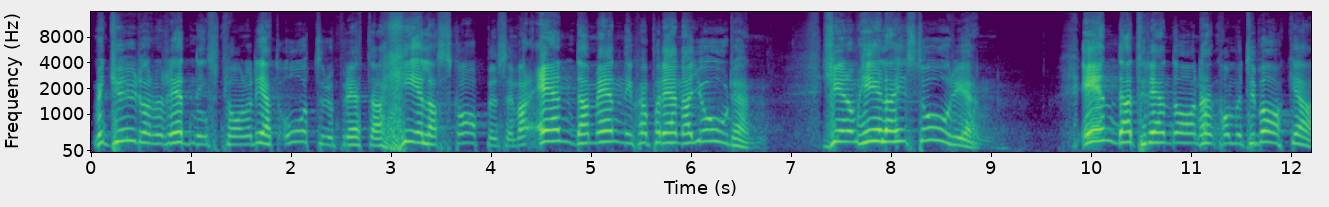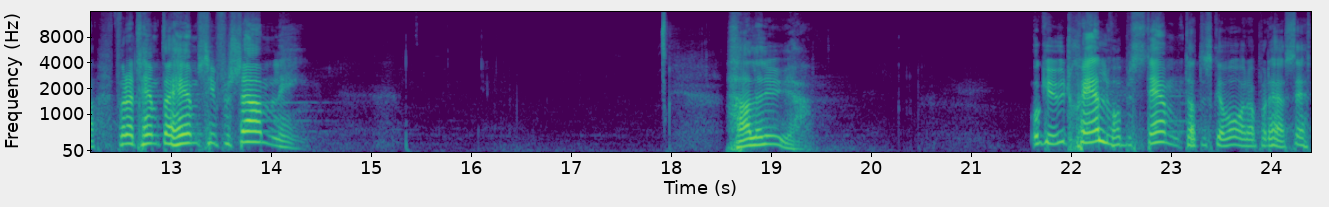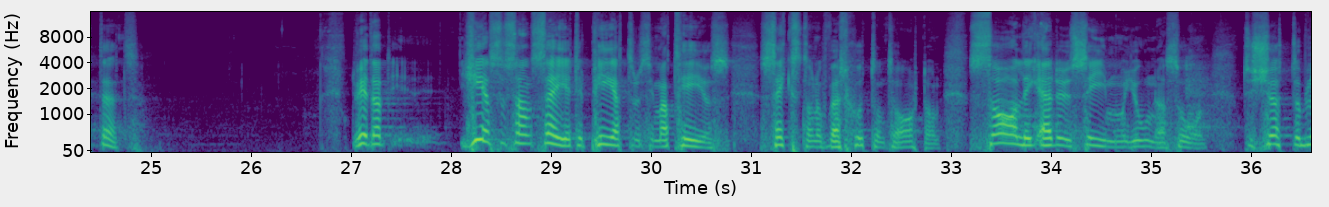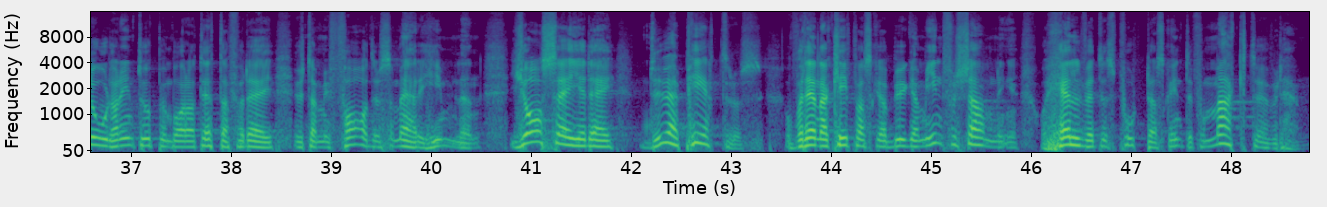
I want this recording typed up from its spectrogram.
Men Gud har en räddningsplan och det är att återupprätta hela skapelsen, varenda människa på denna jorden. Genom hela historien. Ända till den dagen han kommer tillbaka för att hämta hem sin församling. Halleluja. Och Gud själv har bestämt att det ska vara på det här sättet. Du vet att Jesus han säger till Petrus i Matteus 16 och vers 17-18. Salig är du Simon, Jonas son. Ty kött och blod har inte uppenbarat detta för dig, utan min fader som är i himlen. Jag säger dig, du är Petrus, och på denna klippa ska jag bygga min församling, och helvetets portar ska inte få makt över den.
